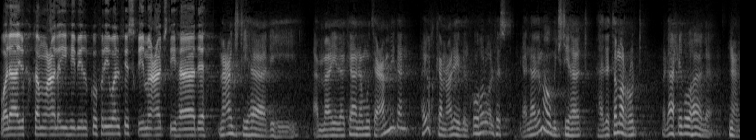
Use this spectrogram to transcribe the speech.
ولا يحكم عليه بالكفر والفسق مع اجتهاده. مع اجتهاده. أما إذا كان متعمدا فيحكم عليه بالكفر والفسق. لأن هذا ما هو باجتهاد هذا تمرد. فلاحظوا هذا. نعم.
